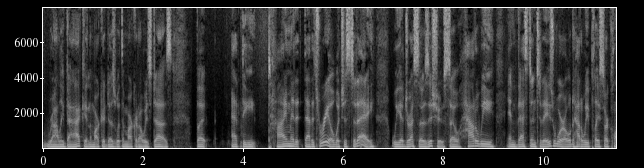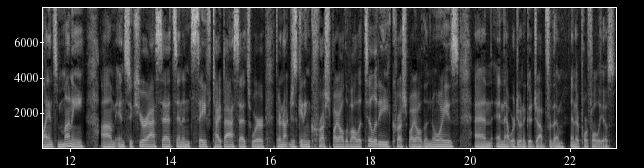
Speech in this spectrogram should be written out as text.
rally back and the market does what the market always does. But at the time it, that it's real, which is today, we address those issues. So, how do we invest in today's world? How do we place our clients' money um, in secure assets and in safe type assets where they're not just getting crushed by all the volatility, crushed by all the noise, and and that we're doing a good job for them in their portfolios.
